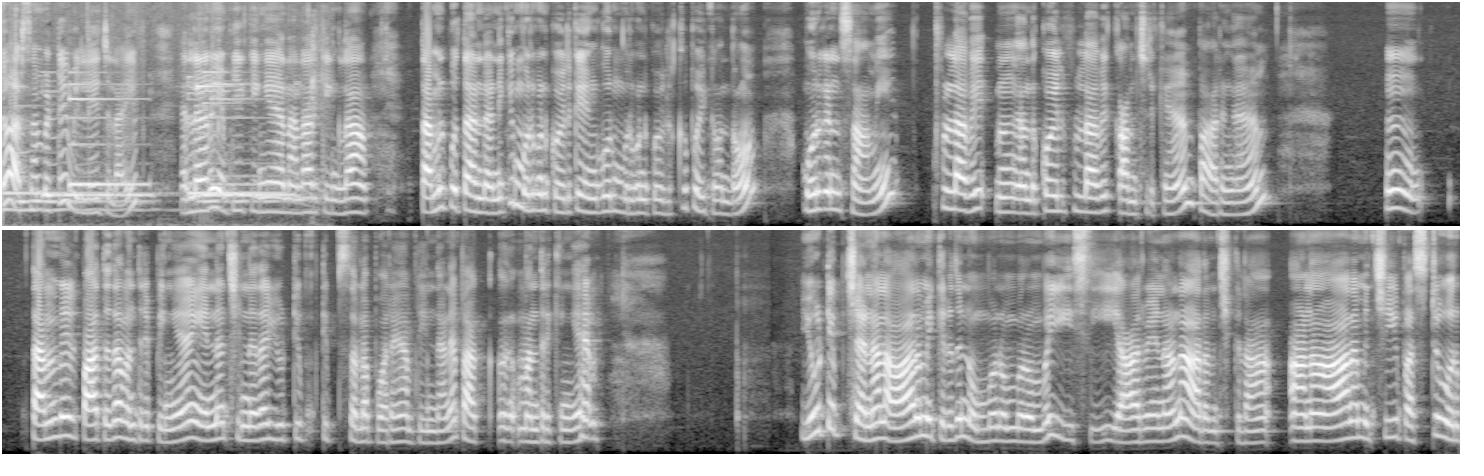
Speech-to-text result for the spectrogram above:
to Arasampattu village life எல்லோரும் எப்படி இருக்கீங்க? நல்லா இருக்கீங்களா? தமிழ் புத்தாண்டு அன்னைக்கு முருகன் கோயிலுக்கு எங்கள் ஊர் முருகன் கோயிலுக்கு போயிட்டு வந்தோம். முருகன் சாமி ஃபுல்லாகவே அந்த கோயில் ஃபுல்லாகவே காமிச்சிருக்கேன். பாருங்கள் ம் தமிழ் பார்த்து தான் வந்திருப்பீங்க. என்ன சின்னதாக யூடியூப் டிப்ஸ் சொல்ல போகிறேன் அப்படின்னு தானே பார்க்க வந்திருக்கீங்க. யூடியூப் சேனல் ஆரம்பிக்கிறது ரொம்ப ரொம்ப ரொம்ப ஈஸி. யார் வேணாலும் ஆரம்பிச்சுக்கலாம். ஆனால் ஆரம்பித்து ஃபஸ்ட்டு ஒரு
